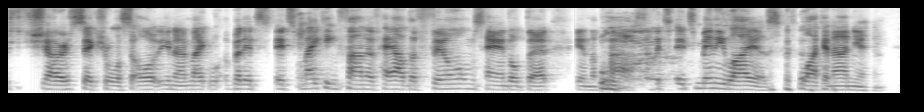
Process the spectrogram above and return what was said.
show sexual assault you know make but it's it's making fun of how the films handled that in the Ooh. past so it's it's many layers like an onion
